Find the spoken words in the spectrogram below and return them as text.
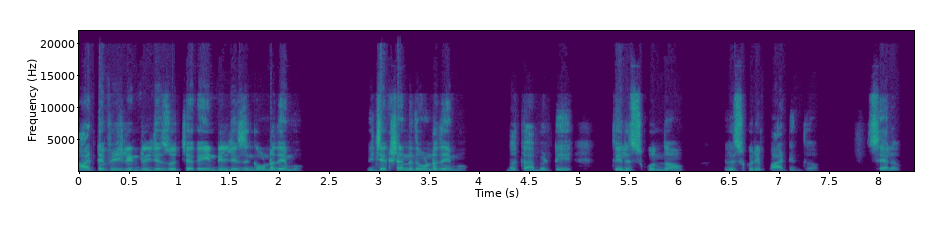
ఆర్టిఫిషియల్ ఇంటెలిజెన్స్ వచ్చాక ఇంటెలిజెన్స్ ఇంకా ఉండదేమో. విచక్షణ అనేది ఉండదేమో. కాబట్టి తెలుసుకుందాం తెలుసుకుని పాటిద్దాం. సెలవు.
